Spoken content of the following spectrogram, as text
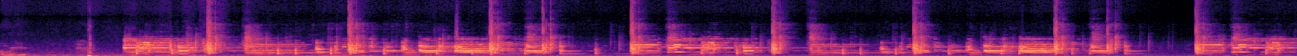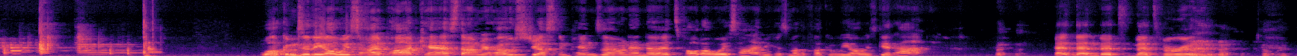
We- Welcome to the Always High podcast. I'm your host Justin Pinzone, and uh, it's called Always High because motherfucker, we always get high. That, that that's that's for real.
